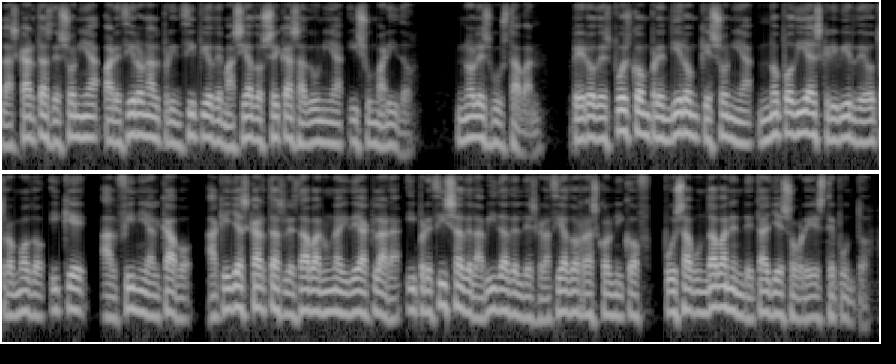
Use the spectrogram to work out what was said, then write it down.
Las cartas de Sonia parecieron al principio demasiado secas a Dunia y su marido. No les gustaban. Pero después comprendieron que Sonia no podía escribir de otro modo y que, al fin y al cabo, aquellas cartas les daban una idea clara y precisa de la vida del desgraciado Raskolnikov, pues abundaban en detalle sobre este punto.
